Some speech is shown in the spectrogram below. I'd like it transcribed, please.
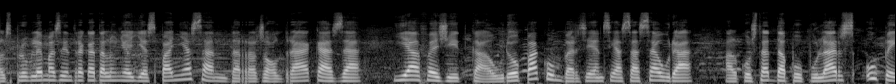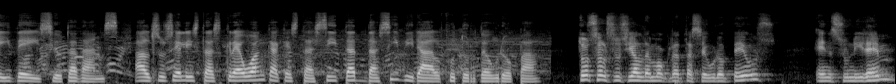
els problemes entre Catalunya i Espanya s'han de resoldre a casa i ha afegit que Europa Convergència s'asseurà al costat de populars, UPyD i Ciutadans. Els socialistes creuen que aquesta cita decidirà el futur d'Europa. Tots els socialdemòcrates europeus ens unirem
